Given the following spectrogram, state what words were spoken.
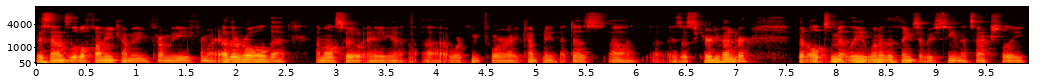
this sounds a little funny coming from me from my other role that I'm also a uh, working for a company that does uh, as a security vendor. But ultimately, one of the things that we've seen that's actually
